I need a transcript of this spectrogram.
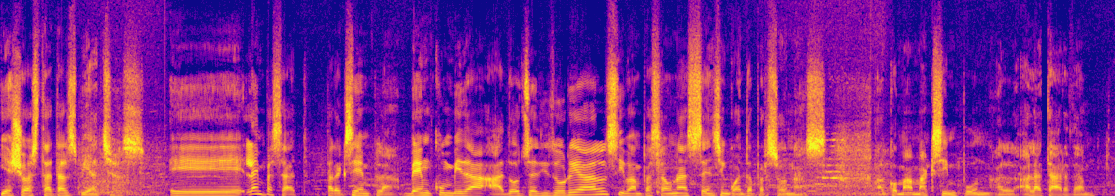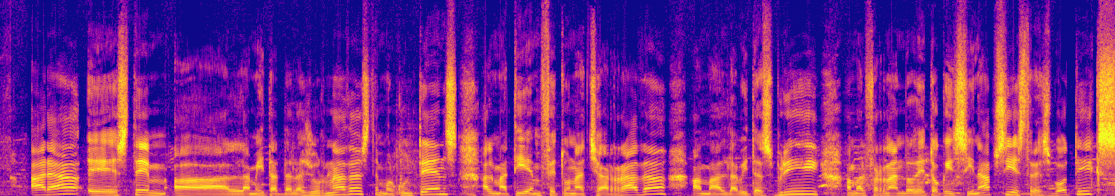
i això ha estat els viatges. Eh, L'any passat, per exemple, vam convidar a 12 editorials i van passar unes 150 persones, com a màxim punt, a la tarda. Ara eh, estem a la meitat de la jornada, estem molt contents. Al matí hem fet una xerrada amb el David Esbrí, amb el Fernando de Toque Sinapsi, Estrès Bòtics,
